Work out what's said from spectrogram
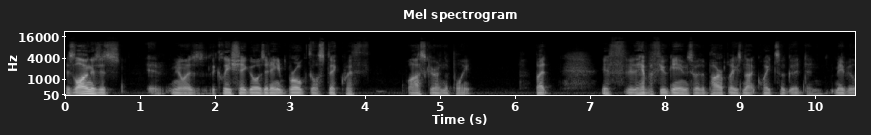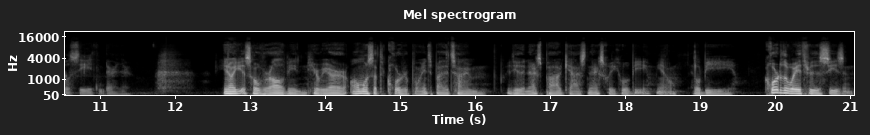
as long as it's you know as the cliche goes, it ain't broke, they'll stick with Oscar on the point. But if they have a few games where the power play is not quite so good, then maybe we'll see Ethan Bear there. You know, I guess overall, I mean, here we are almost at the quarter point. By the time we do the next podcast next week, will be, you know, it'll be quarter of the way through the season.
